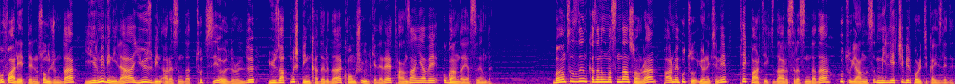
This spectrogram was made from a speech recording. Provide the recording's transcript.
Bu faaliyetlerin sonucunda 20 bin ila 100 bin arasında Tutsi öldürüldü, 160 bin kadarı da komşu ülkelere Tanzanya ve Uganda'ya sığındı. Bağımsızlığın kazanılmasından sonra Parme Hutu yönetimi tek parti iktidarı sırasında da Hutu yanlısı milliyetçi bir politika izledi.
